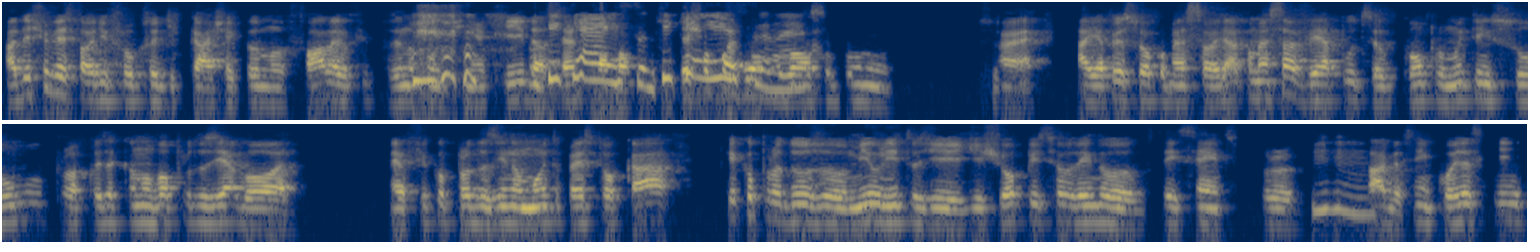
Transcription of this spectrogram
Ah, deixa eu ver se tal de fluxo de caixa que todo mundo fala, eu fico fazendo continha aqui, dá o que certo. Que é isso? O que, que é isso, um né? É. Aí a pessoa começa a olhar, começa a ver, ah, putz, eu compro muito insumo para uma coisa que eu não vou produzir agora. Eu fico produzindo muito para estocar. Por que, que eu produzo mil litros de, de chopp se eu vendo 600? Por, uhum. Sabe, assim, coisas que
